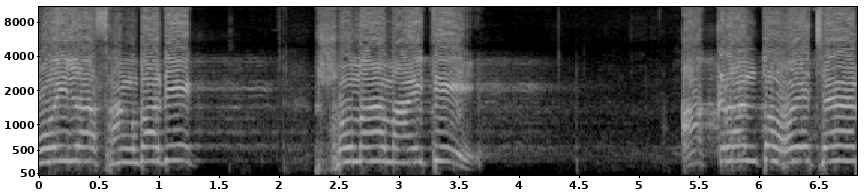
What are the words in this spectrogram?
মহিলা সাংবাদিক সোমা মাইতি আক্রান্ত হয়েছেন,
